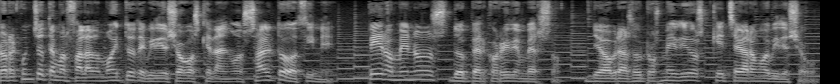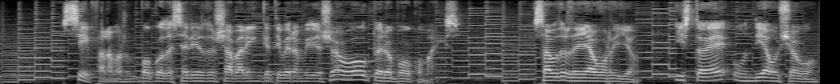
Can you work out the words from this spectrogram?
No recuncho temos falado moito de videoxogos que dan o salto ao cine, pero menos do percorrido inverso, de obras de outros medios que chegaron ao videoxogo. Si, sí, falamos un pouco de series do Xabarín que tiveron videoxogo, pero pouco máis. Saudos de Iago Rillo. Isto é Un día un xogo.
